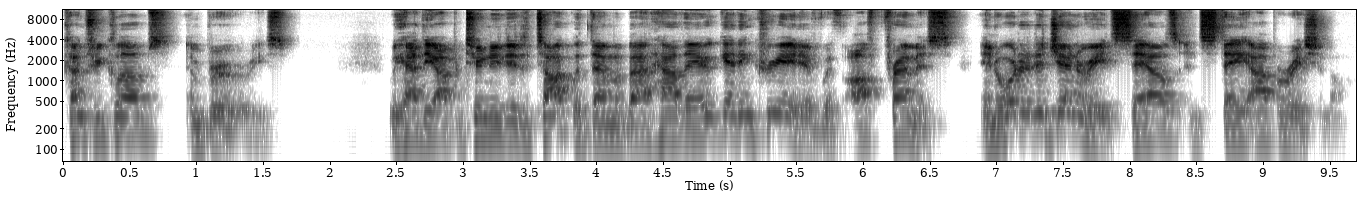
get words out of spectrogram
country clubs, and breweries. We had the opportunity to talk with them about how they are getting creative with off premise in order to generate sales and stay operational.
